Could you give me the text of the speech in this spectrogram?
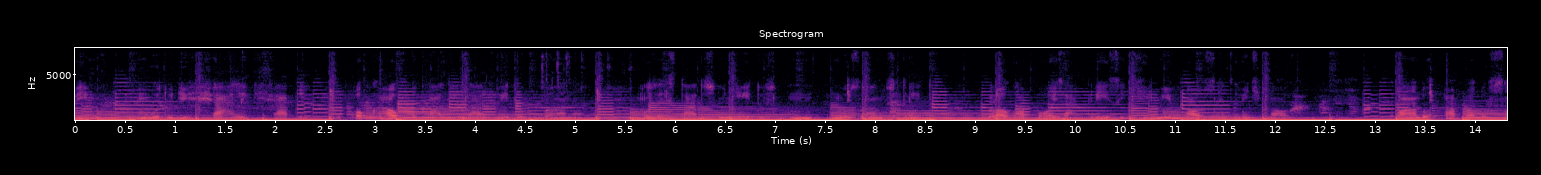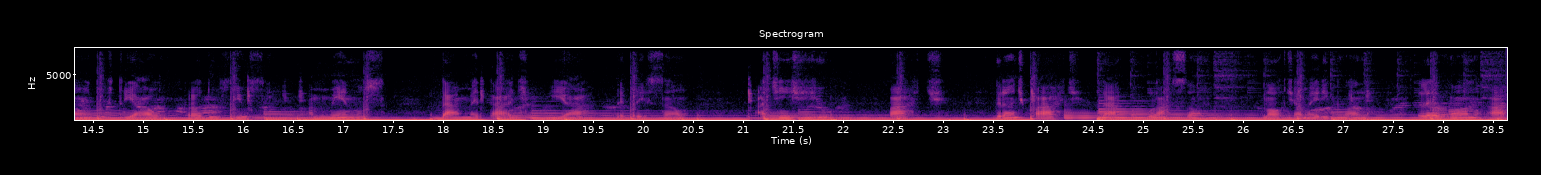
filme, Mudo de Charlie Chaplin, o qual focaliza a vida urbana nos Estados Unidos nos anos 30, logo após a crise de 1929, quando a produção industrial produziu-se a menos da metade e a depressão atingiu parte, grande parte da população norte-americana levando a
